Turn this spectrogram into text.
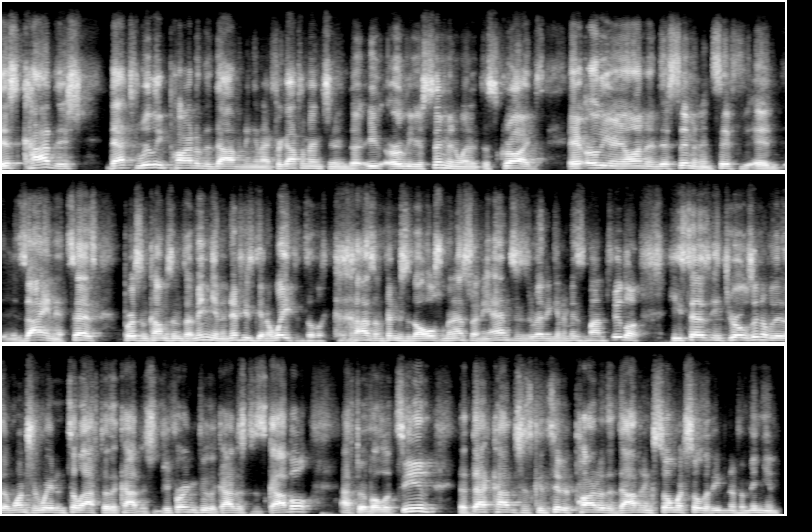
this Kaddish that's really part of the davening. And I forgot to mention in the earlier simon when it describes earlier on in this simon in Sif uh, Zion, it says person comes into a minyan, and if he's going to wait until the chazan finishes the whole Shemanesra and he answers, he's already going to miss man tefillah. He says he throws in over there that one should wait until after the kaddish. It's referring to the kaddish to skabel after volatzin that that kaddish is considered part of the davening so much so that even if a minyan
